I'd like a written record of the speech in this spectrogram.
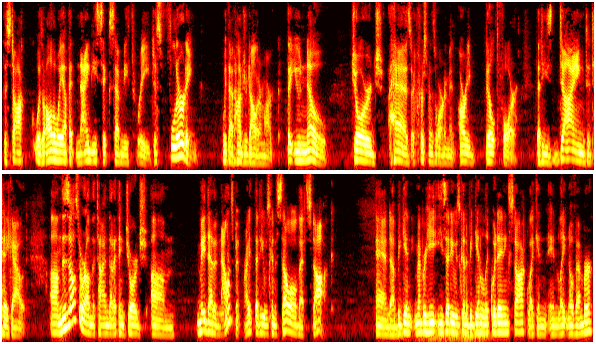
the stock was all the way up at 96.73, just flirting with that hundred dollar mark that you know George has a Christmas ornament already built for that he's dying to take out. Um, this is also around the time that I think George, um, made that announcement, right? That he was going to sell all that stock and, uh, begin, remember he, he said he was going to begin liquidating stock like in, in late November.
